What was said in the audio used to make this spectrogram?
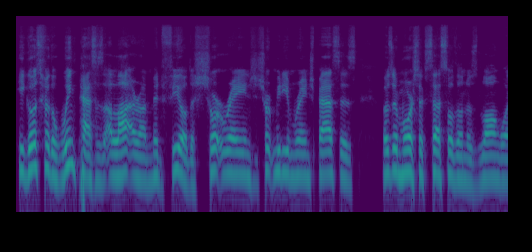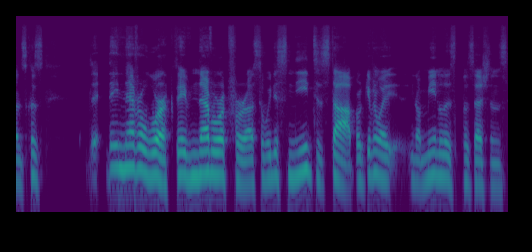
he goes for the wing passes a lot around midfield, the short range, short medium range passes. Those are more successful than those long ones because they, they never work. They've never worked for us, and we just need to stop. We're giving away, you know, meaningless possessions.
